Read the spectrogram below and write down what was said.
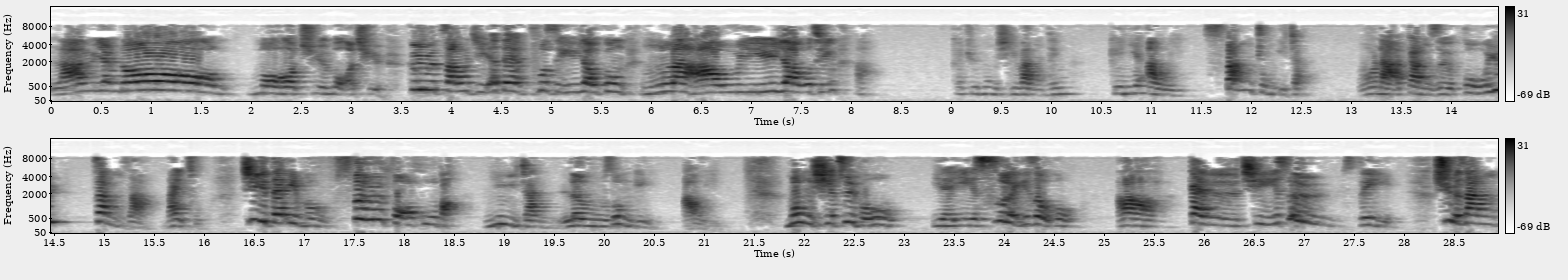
老杨东，莫去莫去，够早结的菩萨要供，老爷要请啊！根据孟希望听，给你二位三中一讲，无那刚柔过于张上来做，记得一副收放火把，女将楼中的二位，孟希最后也以死泪如过啊！该日起手谁？学上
